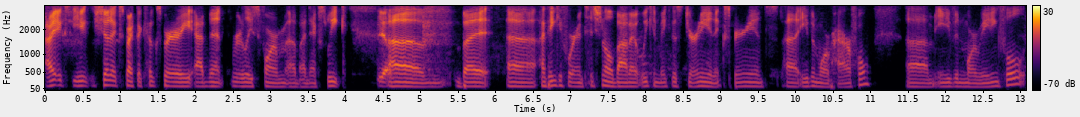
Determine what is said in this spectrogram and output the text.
I ex- you should expect a Cokesbury Advent release form uh, by next week. Yeah. Um, but uh, I think if we're intentional about it, we can make this journey and experience uh, even more powerful, um, even more meaningful,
